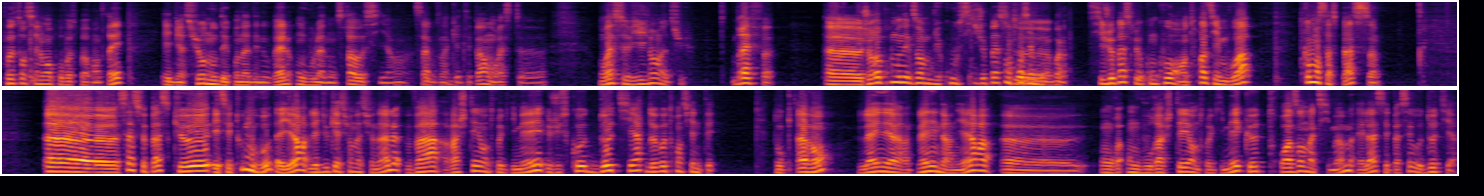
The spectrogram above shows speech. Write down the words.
potentiellement pour votre rentrée. Et bien sûr, nous, dès qu'on a des nouvelles, on vous l'annoncera aussi. Hein. Ça, vous inquiétez pas, on reste, euh, on reste vigilant là-dessus. Bref, je reprends mon exemple du coup. Si je, passe le, voilà, si je passe le concours en troisième voie, comment ça se passe? Ça se passe que, et c'est tout nouveau d'ailleurs, l'éducation nationale va racheter entre guillemets jusqu'aux deux tiers de votre ancienneté. Donc avant, l'année dernière, euh, on, vous rachetait entre guillemets que 3 ans maximum, et là c'est passé aux 2 tiers.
